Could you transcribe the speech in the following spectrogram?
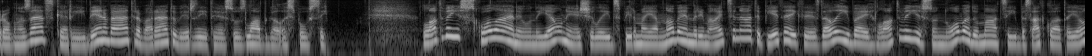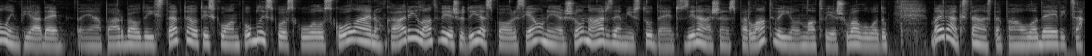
Prognozēts, ka rītdien vētra varētu virzīties uz Latgales pusi. Latvijas skolēni un jaunieši līdz 1. novembrim aicināti pieteikties dalībai Latvijas un novadu mācības atklātajai olimpiādē. Tajā pārbaudīs starptautisko un publisko skolu skolēnu, kā arī latviešu diasporas jauniešu un ārzemju studentu zināšanas par Latviju un latviešu valodu. Vairāk stāsta Paula Dēvica.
